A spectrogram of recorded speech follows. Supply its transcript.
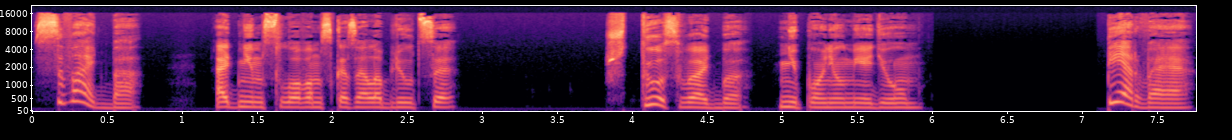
Свадьба, одним словом сказала блюдце. Что свадьба? не понял медиум. Первая,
